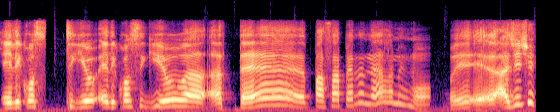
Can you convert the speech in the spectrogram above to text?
ele, conseguiu, ele conseguiu a- até passar a perna nela, meu irmão. E- e- A gente,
